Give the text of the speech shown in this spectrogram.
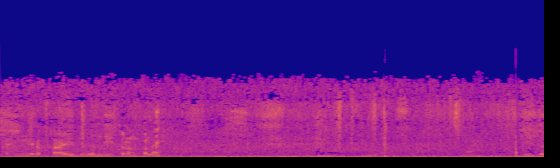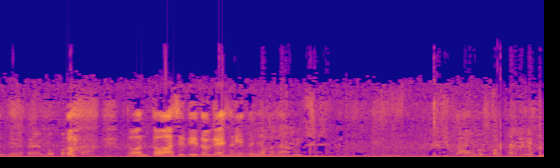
Mahirap tayo doon. Dito lang pala eh. Dito, hindi na tayo magpangka. Tuwan-tuwa si Tito guys, nakita niya madami. tayo magpangka dito.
